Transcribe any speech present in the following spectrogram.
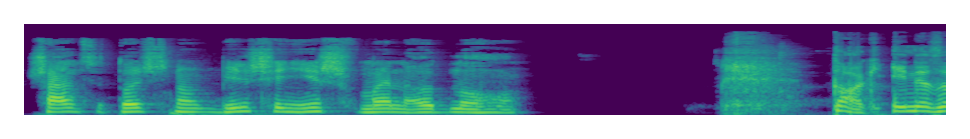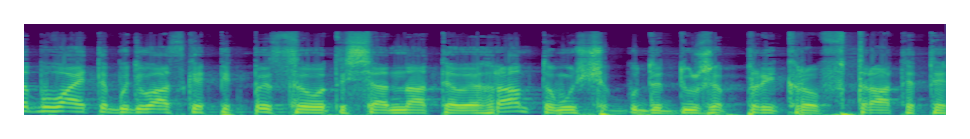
шанси точно більші, ніж в мене одного. Так, і не забувайте, будь ласка, підписуватися на Телеграм, тому що буде дуже прикро втратити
